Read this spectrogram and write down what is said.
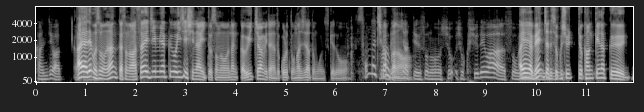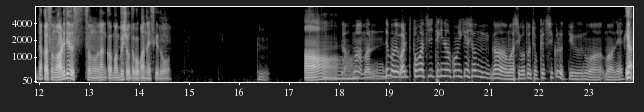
感じはあったあ、いや、でもその、なんかその浅い人脈を維持しないと、その、なんか浮いちゃうみたいなところと同じだと思うんですけど、そんなに違まあうかな？ベンチャーっていうその職職種ではそういう。あ、いやいや、ベンチャーで職種と関係なく、なんかその、ある程度、その、なんか、まあ、部署とかわかんないですけど、うんあなまああ、まあ、でもね割と友達的なコミュニケーションが、まあ、仕事に直結してくるっていうのは、まあね、いや、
